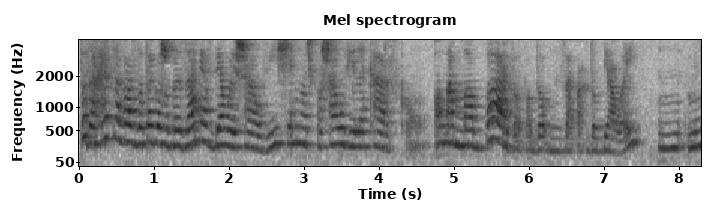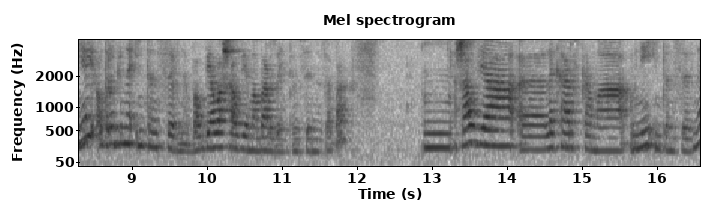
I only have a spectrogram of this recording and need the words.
to zachęcam Was do tego, żeby zamiast białej szałwi sięgnąć po szałwię lekarską. Ona ma bardzo podobny zapach do białej, mniej odrobinę intensywny, bo biała szałwia ma bardzo intensywny zapach. Szałwia e, lekarska ma mniej intensywny,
